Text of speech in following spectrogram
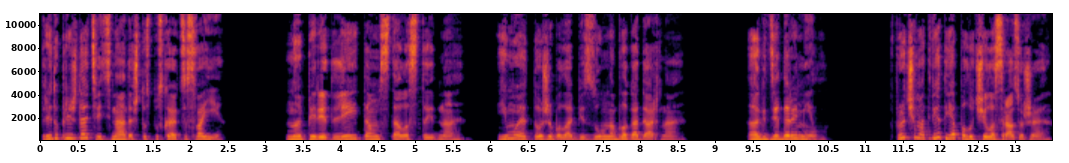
Предупреждать ведь надо, что спускаются свои. Но перед Лейтом стало стыдно. Ему я тоже была безумно благодарна. А где Даремил? Впрочем, ответ я получила сразу же.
